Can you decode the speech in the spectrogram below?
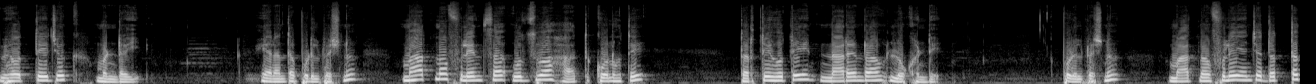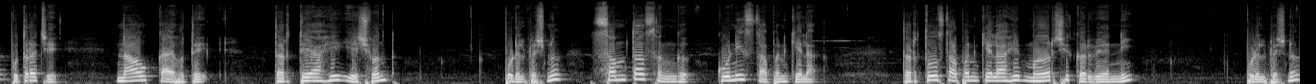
विहोत्तेजक मंडळी. यानंतर पुढील प्रश्न महात्मा फुलेंचा उजवा हात कोण होते? तर ते होते नारायणराव लोखंडे. पुढील प्रश्न महात्मा फुले यांच्या दत्तक पुत्राचे नाव काय होते? तर ते आहे यशवंत. पुढील प्रश्न समता संघ कोणी स्थापन केला? तर तो स्थापन केला आहे महर्षी कर्वे यांनी. पुढील प्रश्न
